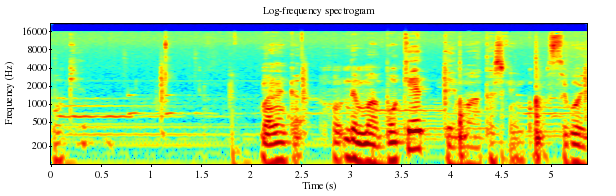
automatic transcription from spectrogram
ボケ？まあなんかでもまあボケってまあ確かにこうすごい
